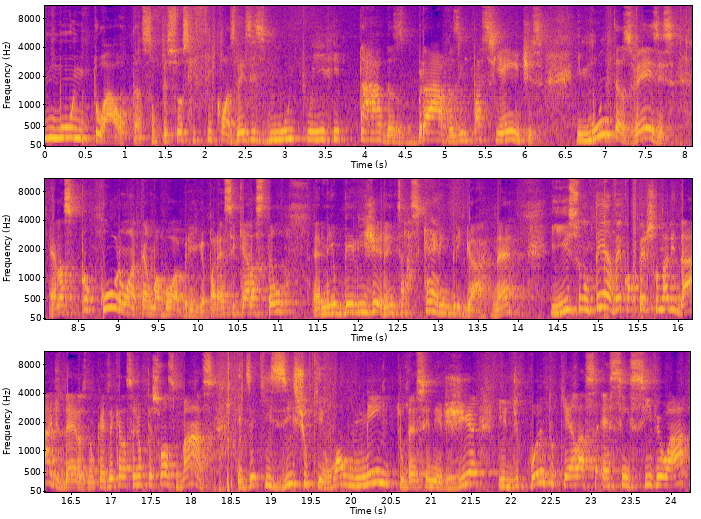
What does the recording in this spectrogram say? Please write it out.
muito alta. São pessoas que ficam às vezes muito irritadas, bravas, impacientes. E muitas vezes elas procuram até uma boa briga. Parece que elas estão é, meio beligerantes, elas querem brigar, né? E isso não tem a ver com a personalidade delas, não quer dizer que elas sejam pessoas más. Quer dizer que existe o que? Um aumento dessa energia e de quanto que ela é sensível a,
